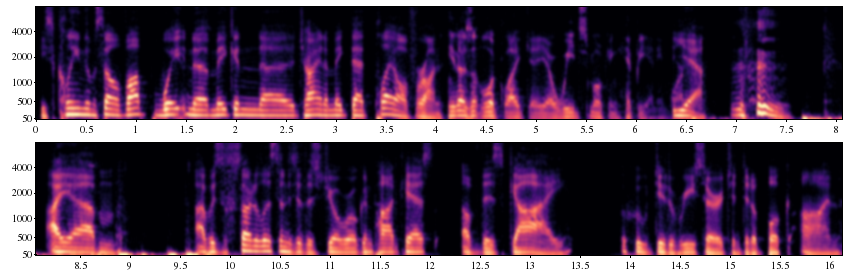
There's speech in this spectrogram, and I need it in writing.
He's cleaned himself up, waiting, uh, making, uh, trying to make that playoff run. He doesn't look like a, a weed smoking hippie anymore. Yeah. I um I was started listening to this Joe Rogan podcast of this guy who did research and did a book on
